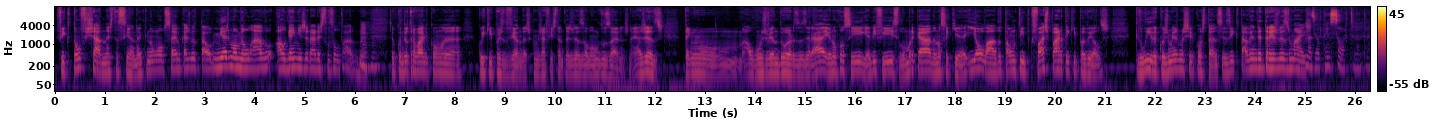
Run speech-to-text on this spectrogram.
Fico tão fechado nesta cena que não observo que às vezes está mesmo ao meu lado alguém a gerar este resultado. É? Sempre quando eu trabalho com, a, com equipas de vendas, como já fiz tantas vezes ao longo dos anos, não é? às vezes tenho alguns vendedores a dizer ah, eu não consigo, é difícil, o mercado, não sei o quê, e ao lado está um tipo que faz parte da equipa deles, que lida com as mesmas circunstâncias e que está a vender três vezes mais. Mas ele tem sorte, não tem?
